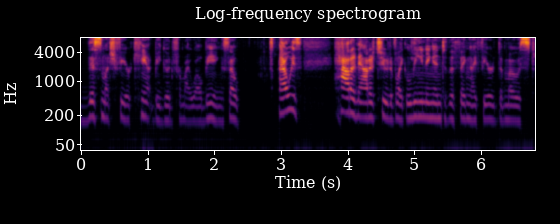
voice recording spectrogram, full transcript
This much fear can't be good for my well being. So I always had an attitude of like leaning into the thing I feared the most.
